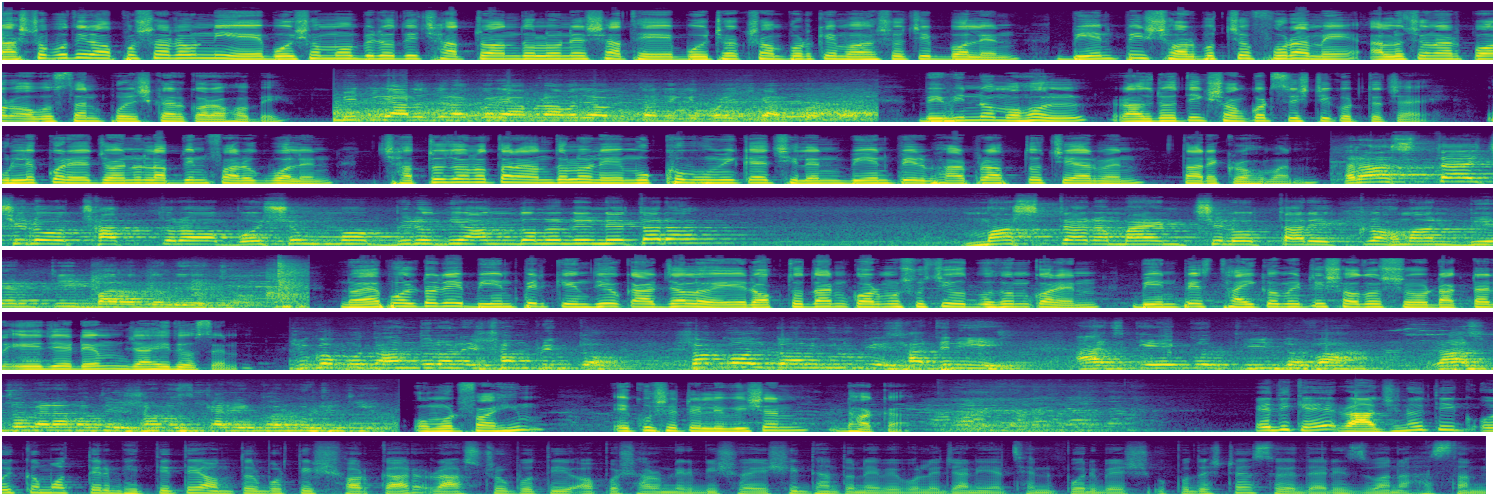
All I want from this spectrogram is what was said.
রাষ্ট্রপতির অপসারণ নিয়ে বৈষম্য বিরোধী ছাত্র আন্দোলনের সাথে বৈঠক সম্পর্কে মহাসচিব বলেন বিএনপির সর্বোচ্চ ফোরামে আলোচনার পর অবস্থান পরিষ্কার করা হবে। মিটিংয়ে আলোচনা করে আমরা আমাদের অবস্থানটাকে পরিষ্কার করব। বিভিন্ন মহল রাজনৈতিক সংকট সৃষ্টি করতে চায়। উল্লেখ করে জয়নুল আবদিন ফারুক বলেন, ছাত্র জনতার আন্দোলনে মুখ্য ভূমিকায় ছিলেন বিএনপির ভারপ্রাপ্ত চেয়ারম্যান তারেক রহমান। রাস্তায় ছিল ছাত্র বৈষম্য বিরোধী আন্দোলনের নেতারা। মাস্টার মাইন্ড ছিল তারেক রহমান বিএনপি বারো দলীয় জোট। নয়াপল্টনে বিএনপির কেন্দ্রীয় কার্যালয়ে রক্তদান কর্মসূচি উদ্বোধন করেন বিএনপির স্থায়ী কমিটির সদস্য doctor A Z M Zahid Hossain. যুগপথ আন্দোলনে সম্পৃক্ত সকল দলগুলোকে সাথে নিয়ে আজকে একত্রিশ দফা রাষ্ট্র মেরামতের সংস্কারের কর্মসূচি। ওমর ফাহিম একুশে টেলিভিশন ঢাকা। এদিকে রাজনৈতিক ঐকমত্যের ভিত্তিতে অন্তর্বর্তী সরকার রাষ্ট্রপতি অপসারণের বিষয়ে সিদ্ধান্ত নেবে বলে জানিয়েছেন পরিবেশ উপদেষ্টা সৈয়দা রিজওয়ানা হাসান।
